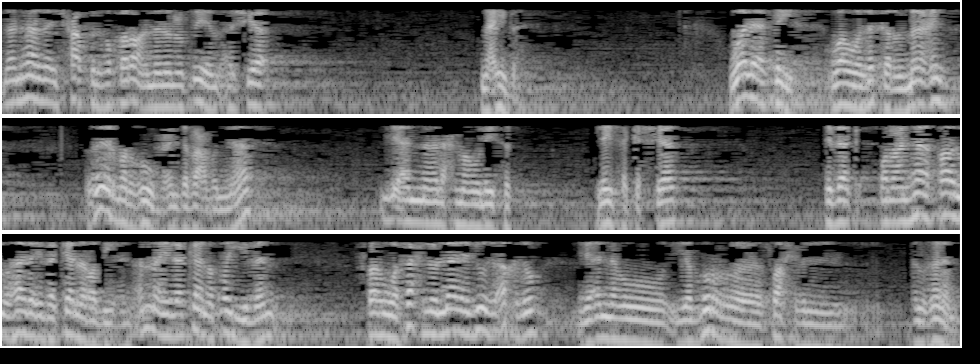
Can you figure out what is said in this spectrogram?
لأن هذا إجحاف في الفقراء أننا نعطيهم أشياء معيبة. ولا تيس وهو ذكر الماعز غير مرغوب عند بعض الناس لأن لحمه ليست ليس كالشاة. إذا طبعا ها قالوا هذا إذا كان رديئا أما إذا كان طيبا فهو فحل لا يجوز أخذه لأنه يضر صاحب الغنم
